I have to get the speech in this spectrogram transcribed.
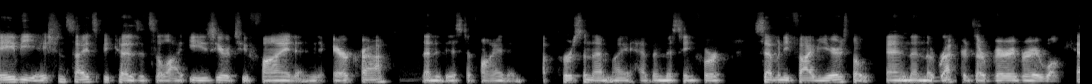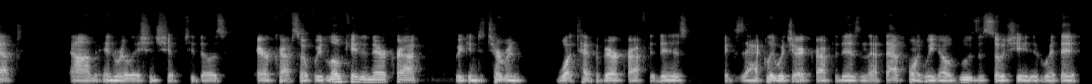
aviation sites because it's a lot easier to find an aircraft than it is to find a person that might have been missing for 75 years but and then the records are very very well kept um, in relationship to those aircraft so if we locate an aircraft we can determine what type of aircraft it is, exactly which aircraft it is, and at that point we know who's associated with it.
